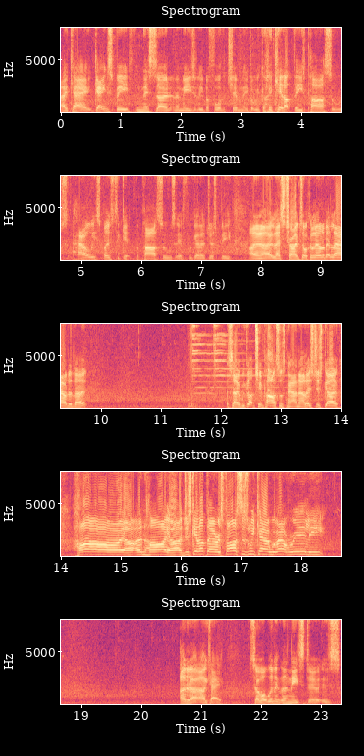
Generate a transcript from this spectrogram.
Okay, gain speed in this zone and immediately before the chimney, but we've got to get up these parcels. How are we supposed to get the parcels if we're going to just be... I don't know, let's try and talk a little bit louder though. So we've got two parcels now. Now let's just go higher and higher and just get up there as fast as we can without really... I don't know, okay. So what we're going to need to do is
